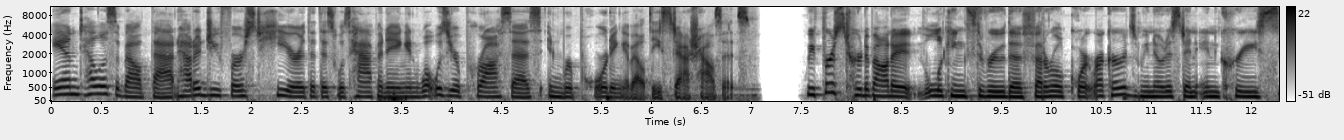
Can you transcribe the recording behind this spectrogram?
And tell us about that. How did you first hear that this was happening, and what was your process in reporting about these stash houses? We first heard about it looking through the federal court records. We noticed an increase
